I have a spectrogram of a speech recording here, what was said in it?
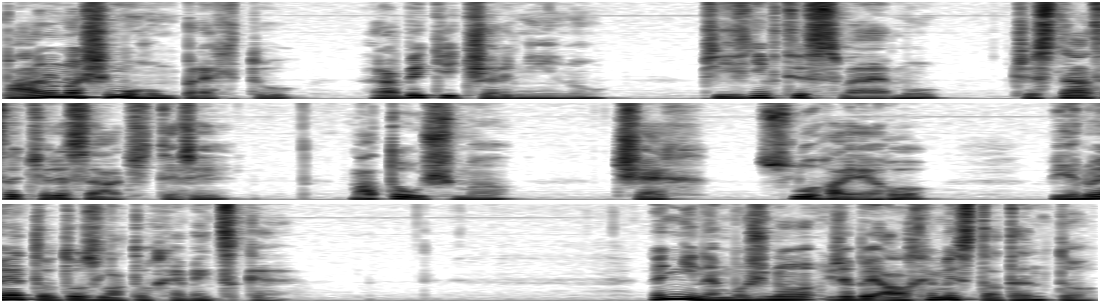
Pánu našemu Humprechtu, hrabiti Černínu, příznivci svému, 1664, Matouš M., Čech, sluha jeho, věnuje toto zlato chemické. Není nemožno, že by alchemista tento,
